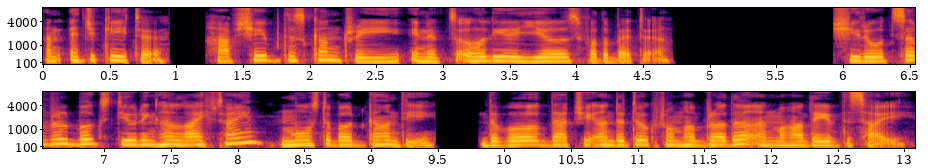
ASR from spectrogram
and educator have shaped this country in its earlier years for the better. She wrote several books during her lifetime, most about Gandhi, the work that she undertook from her brother and Mahadev Desai.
